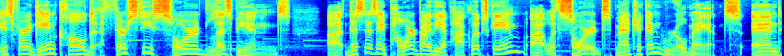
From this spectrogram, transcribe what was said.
is for a game called Thirsty Sword Lesbians. Uh, this is a powered by the apocalypse game uh, with swords, magic, and romance. And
